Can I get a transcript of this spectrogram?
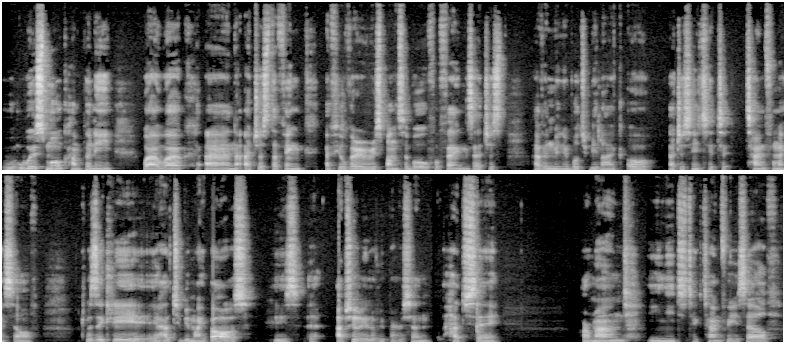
We're a small company where I work, and I just, I think, I feel very responsible for things. I just haven't been able to be like, oh, I just need to take time for myself. Basically, it had to be my boss, who's an absolutely lovely person, had to say, Armand, you need to take time for yourself.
